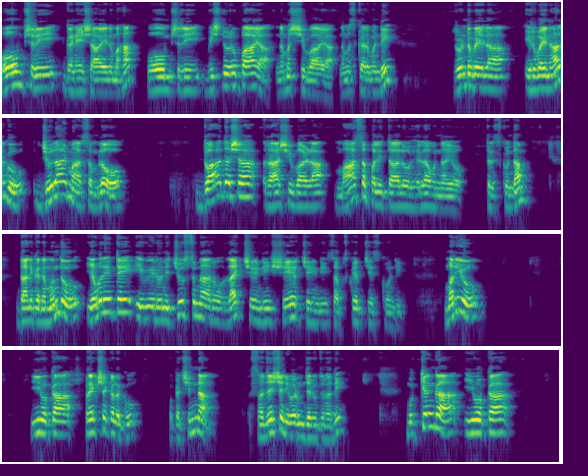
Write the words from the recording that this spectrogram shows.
ఓం శ్రీ గణేశాయ నమ. ఓం శ్రీ విష్ణురూపాయ నమ శివాయ. నమస్కారం అండి రెండు వేల ఇరవై నాలుగు జూలై మాసంలో ద్వాదశ రాశి వాళ్ళ మాస ఫలితాలు ఎలా ఉన్నాయో తెలుసుకుందాం. దానికన్నా ముందు ఎవరైతే ఈ వీడియోని చూస్తున్నారో లైక్ చేయండి షేర్ చేయండి సబ్స్క్రైబ్ చేసుకోండి. మరియు ఈ యొక్క ప్రేక్షకులకు ఒక చిన్న సజెషన్ ఇవ్వడం జరుగుతున్నది. ముఖ్యంగా ఈ యొక్క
